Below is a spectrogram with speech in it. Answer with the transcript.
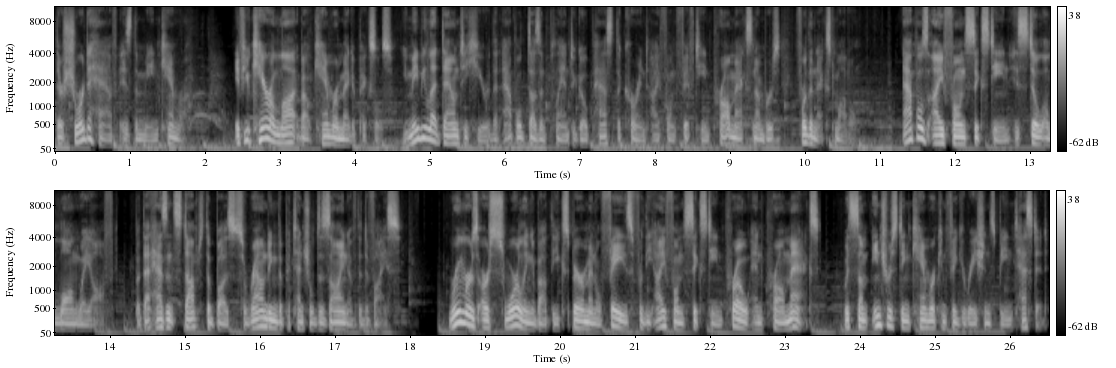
they're sure to have is the main camera. If you care a lot about camera megapixels, you may be let down to hear that Apple doesn't plan to go past the current iPhone 15 Pro Max numbers for the next model. Apple's iPhone 16 is still a long way off, but that hasn't stopped the buzz surrounding the potential design of the device. Rumors are swirling about the experimental phase for the iPhone 16 Pro and Pro Max, with some interesting camera configurations being tested.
